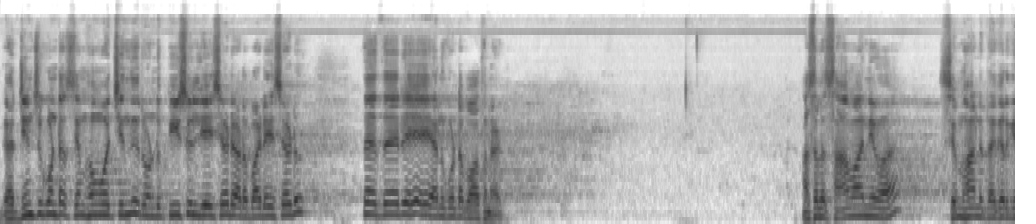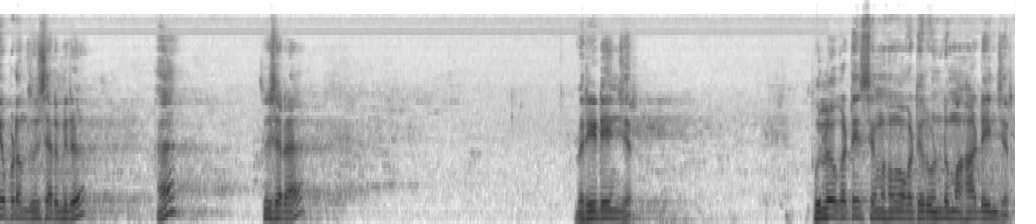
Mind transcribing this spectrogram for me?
గర్జించుకుంటా సింహం వచ్చింది రెండు పీసులు చేశాడు ఆడ పడేశాడు అనుకుంటా పోతున్నాడు. అసలు సామాన్యమా? సింహాన్ని దగ్గరికి ఎప్పుడన్నా చూశారు మీరు? చూసారా వెరీ డేంజర్ పులి ఒకటి సింహం ఒకటి రెండు మహా డేంజర్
